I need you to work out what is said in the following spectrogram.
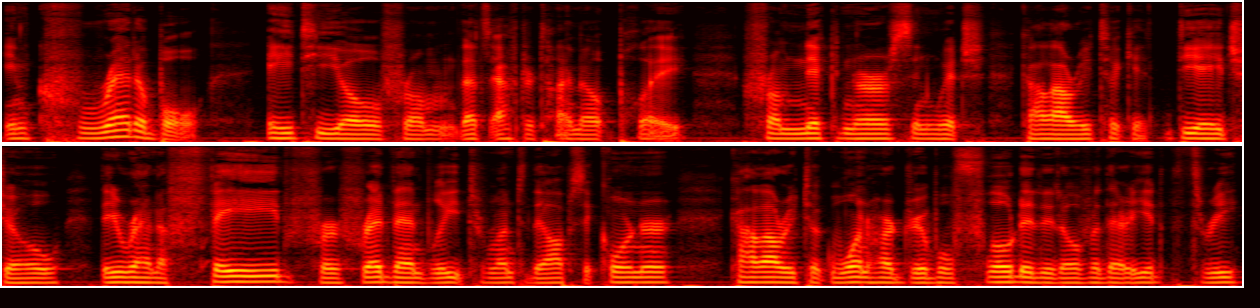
incredible ATO from that's after timeout play from Nick Nurse, in which Kyle Lowry took it DHO. They ran a fade for Fred Van Vleet to run to the opposite corner. Kyle Lowry took one hard dribble, floated it over there. He hit the three.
